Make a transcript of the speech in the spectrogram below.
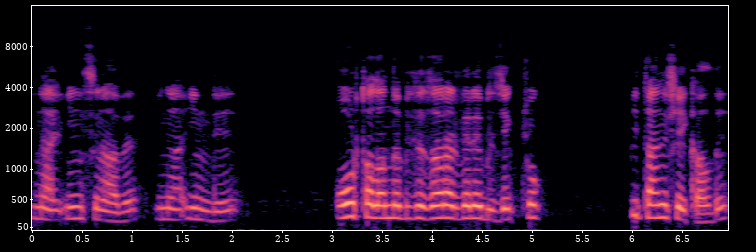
Bina insin abi. Bina indi. Orta alanda bize zarar verebilecek çok bir tane şey kaldı.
